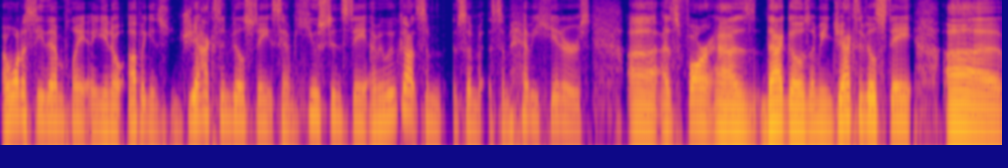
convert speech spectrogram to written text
I want to see them play, you know, up against Jacksonville State, Sam Houston State. I mean, we've got some some some heavy hitters uh, as far as that goes. I mean, Jacksonville State. Uh,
